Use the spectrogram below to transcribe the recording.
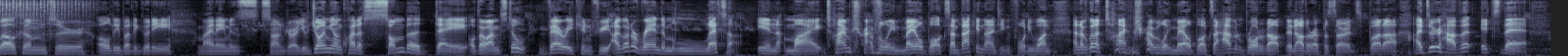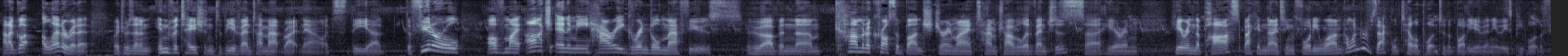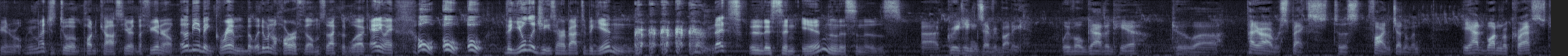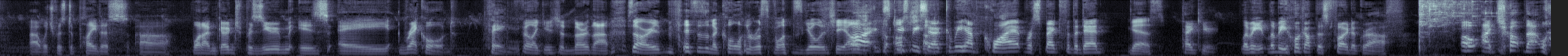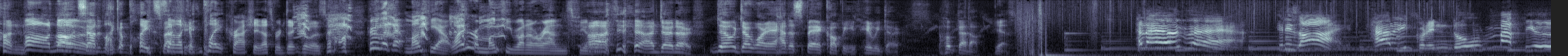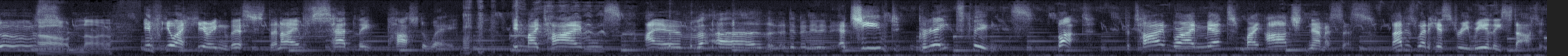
welcome to Oldie But A Goodie. My name is Sandro. You've joined me on quite a somber day, although I'm still very confused. I got a random letter in my time traveling mailbox. I'm back in 1941, and I've got a time traveling mailbox. I haven't brought it up in other episodes, but uh, I do have it. It's there. And I got a letter in it, which was an invitation to the event I'm at right now. It's the, uh, the funeral of my arch enemy, Harry Grindell Matthews who I've been um, coming across a bunch during my time travel adventures uh, here in here in the past, back in 1941. I wonder if Zach will teleport into the body of any of these people at the funeral. We might just do a podcast here at the funeral. It'll be a bit grim, but we're doing a horror film, so that could work. Anyway, oh, oh, oh, the eulogies are about to begin. Let's listen in, listeners. Uh, greetings, everybody. We've all gathered here to uh, pay our respects to this fine gentleman. He had one request, uh, which was to play this, uh, what I'm going to presume is a record thing. I feel like you should know that. Sorry, this isn't a call and response eulogy. Uh, excuse I'll me, sir. Can we have quiet respect for the dead? Yes. Thank you. Let me let me hook up this photograph. Oh, I dropped that one. Oh, no. it sounded like a plate Sound smashing. like a plate crashing. That's ridiculous. Oh, who let that monkey out? Why is there a monkey running around this funeral? Uh, yeah, I don't know. No, don't worry. I had a spare copy. Here we go. Hook that up. yes. Hello there. It is I, Harry Grindell Matthews. Oh no. If you are hearing this, then I have sadly passed away. In my times, I have uh, achieved great things. But the time where I met my arch nemesis, that is when history really started.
